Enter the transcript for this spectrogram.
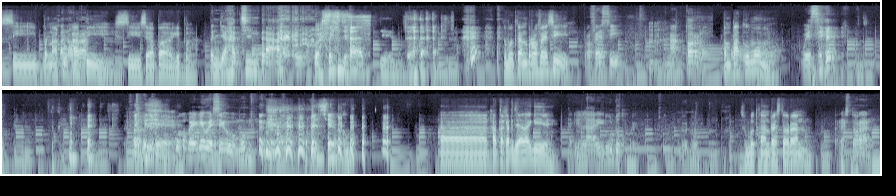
si penakluk orang. hati, si siapa gitu. Penjahat cinta. Penjahat cinta. Sebutkan profesi, Profesi. Aktor. tempat umum. WC. Oke. Gue kebayangnya WC umum. Eh, kata kerja lagi. Tadi lari duduk. Duduk. Sebutkan restoran, Restoran.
